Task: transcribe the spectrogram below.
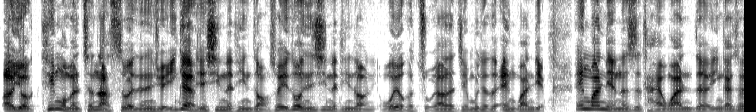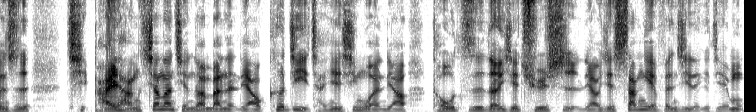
呃有听我们成长思维人生学，应该有些新的听众。所以如果你是新的听众，我有个主要的节目叫做 N 观点。N 观点呢是台湾的，应该算是前排行相当前段班的，聊科技产业新闻，聊投资的一些趋势，聊一些商业分析的一个节目。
